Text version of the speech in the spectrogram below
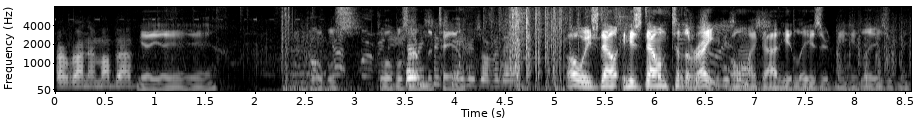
Or running. My bad. Yeah, yeah, yeah, yeah. Globals. Globals on the 46 tail. meters over there. Oh, he's down he's down to the right. Oh my god, he lasered me. He lasered me.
